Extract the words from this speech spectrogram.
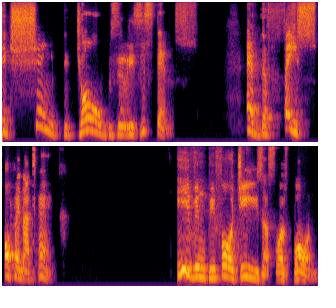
it shaped Job's resistance at the face of an attack, even before Jesus was born,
